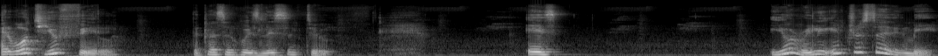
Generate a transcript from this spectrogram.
And what you feel, the person who is listened to, is you're really interested in me.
